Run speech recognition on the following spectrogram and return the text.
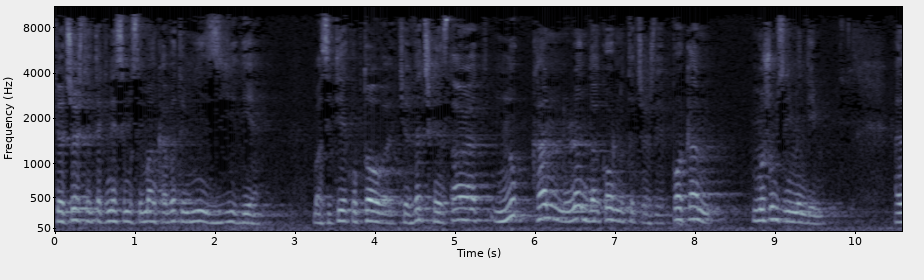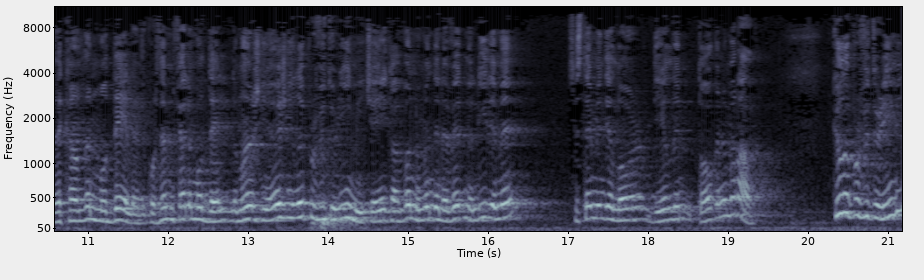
Kjo çështje tek ne si muslimanë ka vetëm një zgjidhje, Mbasi ti e kuptove që vetë shkencëtarët nuk kanë rënë dakord në këtë çështje, por kanë më shumë se një mendim. Edhe kanë vënë modele, dhe kur them fjalën model, domethënë është një është një lloj përfytyrimi që ai ka vënë në mendjen e vet në lidhje me sistemin diellor, diellin, tokën e me radhë. Ky lloj përfytyrimi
